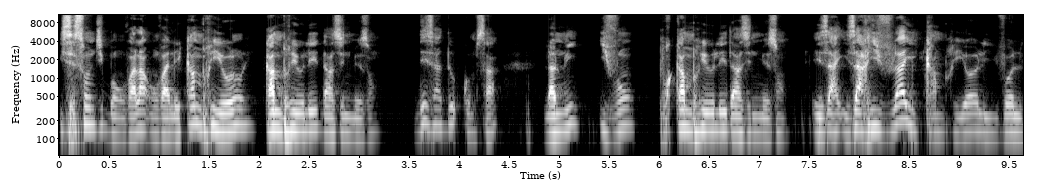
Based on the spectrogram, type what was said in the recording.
Ils se sont dit, bon, voilà, on va les cambrioler, cambrioler dans une maison. Des ados comme ça, la nuit, ils vont pour cambrioler dans une maison. Ils, arrivent là, ils cambriolent, ils volent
